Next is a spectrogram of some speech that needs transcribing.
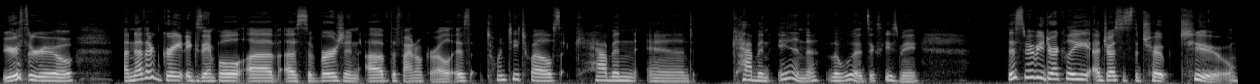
you're through. Another great example of a subversion of the final girl is 2012's Cabin and Cabin in the Woods. Excuse me. This movie directly addresses the trope too.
